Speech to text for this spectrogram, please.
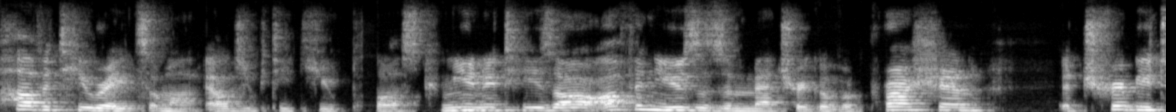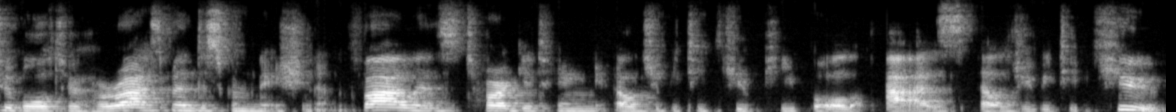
Poverty rates among LGBTQ plus communities are often used as a metric of oppression attributable to harassment, discrimination, and violence targeting LGBTQ people as LGBTQ.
